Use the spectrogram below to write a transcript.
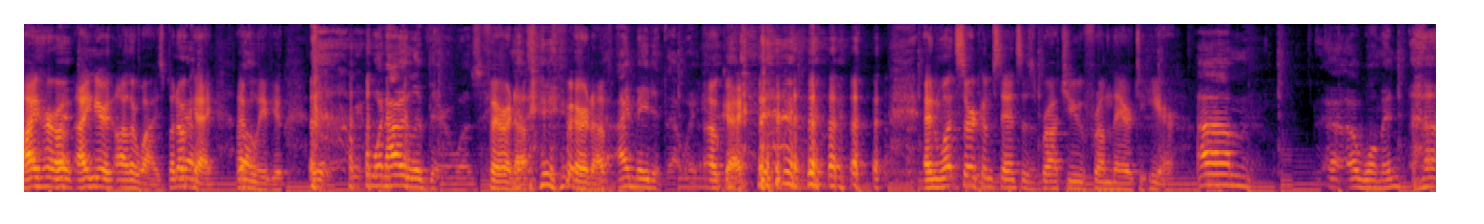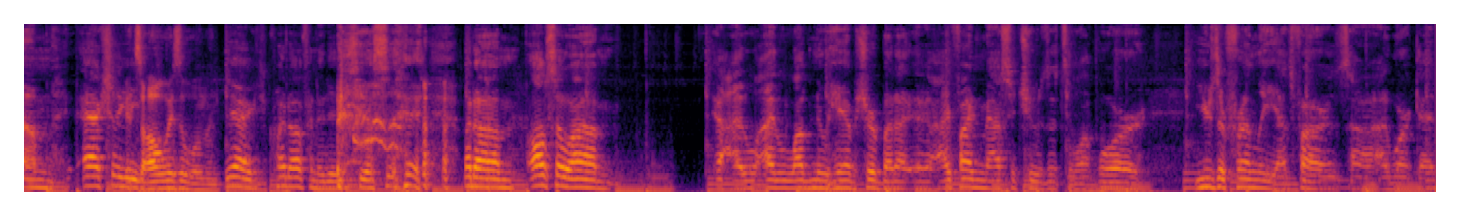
I hear I hear otherwise, but Yeah, okay, I believe you. when I lived there, it was. Fair enough, fair enough. I made it that way. okay. and what circumstances brought you from there to here? Um, a, woman. Um, actually, It's always a woman. yeah, quite often it is. Yes, but um, also um, I, I love New Hampshire, but I, I find Massachusetts a lot more user friendly as far as uh, I work at,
